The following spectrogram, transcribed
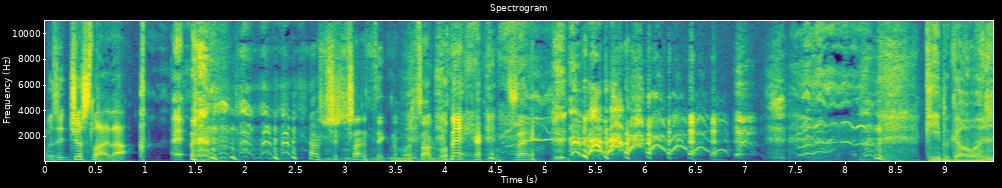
Was it just like that? I was just trying to think of the most horrible thing I could say. Keep it going.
